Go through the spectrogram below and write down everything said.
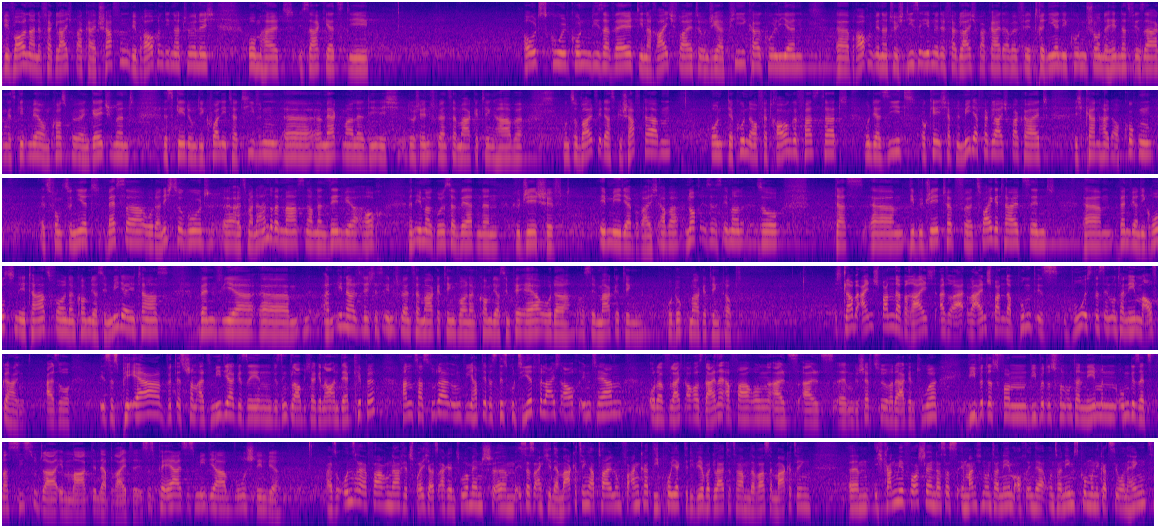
wir wollen eine Vergleichbarkeit schaffen. Wir brauchen die natürlich, um halt, ich sage jetzt, die Oldschool-Kunden dieser Welt, die nach Reichweite und GRP kalkulieren, äh, brauchen wir natürlich diese Ebene der Vergleichbarkeit, aber wir trainieren die Kunden schon dahin, dass wir sagen, es geht mehr um Cost per Engagement, es geht um die qualitativen äh, Merkmale, die ich durch Influencer-Marketing habe. Und sobald wir das geschafft haben, und der Kunde auch Vertrauen gefasst hat und er sieht, okay, ich habe eine Mediavergleichbarkeit, ich kann halt auch gucken, es funktioniert besser oder nicht so gut äh, als meine anderen Maßnahmen, dann sehen wir auch einen immer größer werdenden Budgetshift im Mediabereich. Aber noch ist es immer so, dass ähm, die Budgettöpfe zweigeteilt sind. Ähm, wenn wir an die großen Etats wollen, dann kommen die aus den Media-Etats. Wenn wir ähm, an inhaltliches Influencer-Marketing wollen, dann kommen die aus dem PR oder aus dem Marketing, Produktmarketing-Topf. Ich glaube, ein spannender Bereich, also oder ein spannender Punkt ist, wo ist das in Unternehmen aufgehängt? Also ist es PR? Wird es schon als Media gesehen? Wir sind, glaube ich, ja genau an der Kippe. Hans, hast du da irgendwie, habt ihr das diskutiert vielleicht auch intern? Oder vielleicht auch aus deiner Erfahrung als, als ähm, Geschäftsführer der Agentur. Wie wird, das von, wie wird das von Unternehmen umgesetzt? Was siehst du da im Markt in der Breite? Ist es PR, ist es Media? Wo stehen wir? Also unserer Erfahrung nach, jetzt spreche ich als Agenturmensch, ähm, ist das eigentlich in der Marketingabteilung verankert. Die Projekte, die wir begleitet haben, da war es im Marketing. Ähm, ich kann mir vorstellen, dass das in manchen Unternehmen auch in der Unternehmenskommunikation hängt.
